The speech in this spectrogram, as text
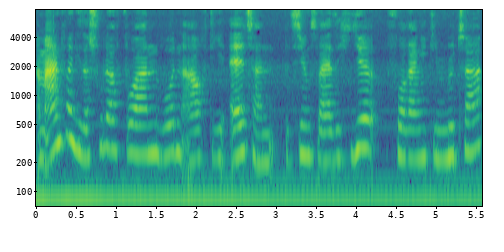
Am Anfang dieser Schullaufbahn wurden auch die Eltern bzw. hier vorrangig die Mütter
